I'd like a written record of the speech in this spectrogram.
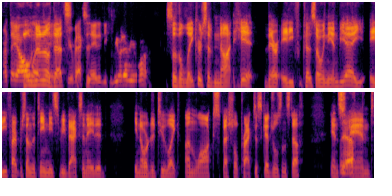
Aren't they all? Oh, no, like, no, hey, that's- if you're vaccinated, you can do whatever you want. So the Lakers have not hit their 80 so in the NBA 85% of the team needs to be vaccinated in order to like unlock special practice schedules and stuff and Yeah. and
